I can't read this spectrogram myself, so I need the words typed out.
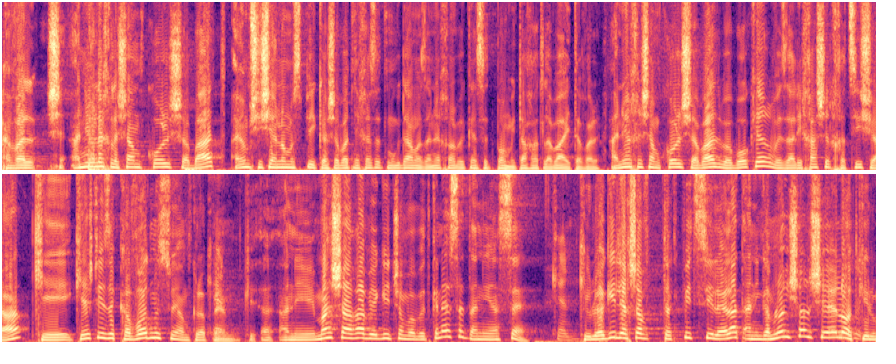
אבל אני הולך לשם כל שבת, היום שישי אני לא מספיק, השבת נכנסת מוקדם, אז אני הולך לבית כנסת פה מתחת לבית, אבל אני הולך לשם כל שבת בבוקר, וזו הליכה של חצי שעה, כי, כי יש לי איזה כבוד מסוים כלפיהם. כי אני, מה שהרב יגיד שם בבית כנסת, אני אעשה. כן. כאילו, יגיד לי עכשיו, תקפיצי לאילת, אני גם לא אשאל שאלות, כאילו,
